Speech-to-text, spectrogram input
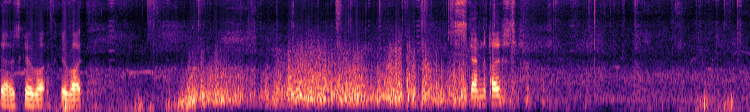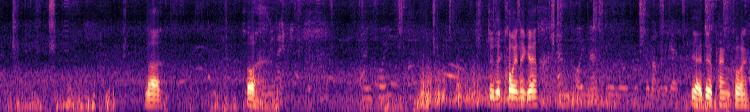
know Yeah, let's go right. Go right. Scan the post. No. So you're doing it. Pound coin? do the coin again. Coin then, or no, that one again. Yeah, do a pound coin.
